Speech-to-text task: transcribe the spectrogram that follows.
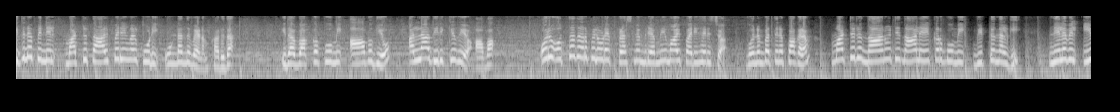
ഇതിനു പിന്നിൽ മറ്റു താല്പര്യങ്ങൾ കൂടി ഉണ്ടെന്ന് വേണം കരുതാൻ. ഇത് വക്കഫ് ഭൂമി ആവുകയോ അല്ലാതിരിക്കുകയോ ആവാം. ഒരു ഒത്തുതീർപ്പിലൂടെ പ്രശ്നം രമ്യമായി പരിഹരിച്ച മുനമ്പത്തിന് പകരം മറ്റൊരു നാനൂറ്റി നാല് ഏക്കർ ഭൂമി വിട്ടു നൽകി നിലവിൽ ഈ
